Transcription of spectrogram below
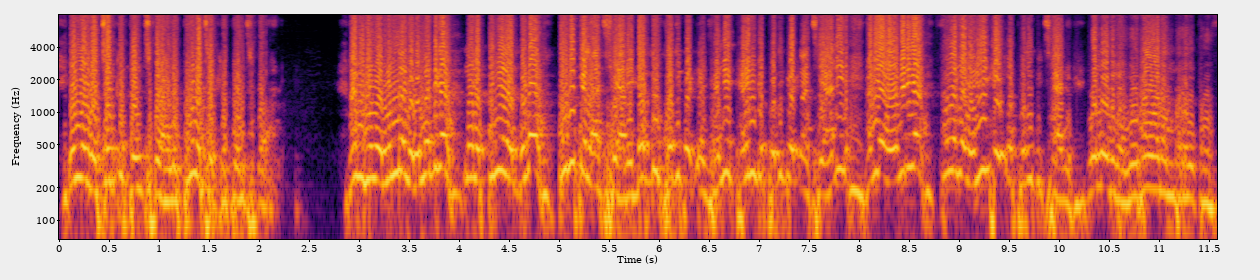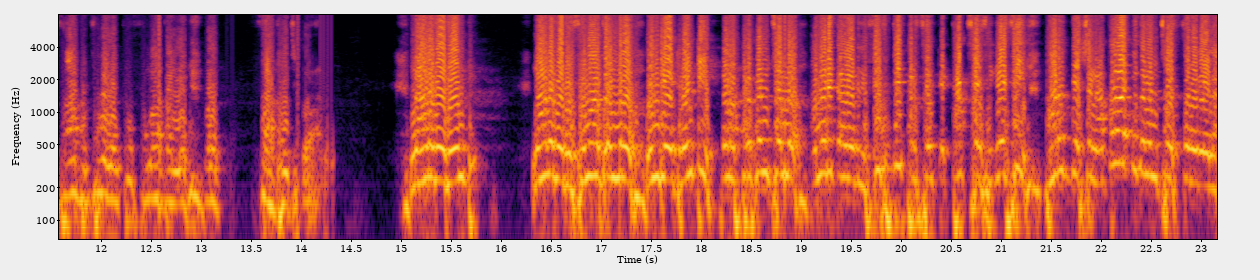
ఇళ్ళలో చెట్లు పెంచుకోవాలి పూల చెట్లు పెంచుకోవాలి. అది మనం నెమ్మది నెమ్మదిగా మన పిల్లలకు కూడా పొదుపు ఎలా చేయాలి. డబ్బు పొదుపు ఎట్లా చేయాలి కరెంట్ పొదుపు ఎట్లా చేయాలి. అదే ఎదురుగా సమాధానం నీటి ఎట్లా పొదుపు చేయాలి నెమ్మదిగా నిరాడంబరంతో సాధ జీవనంతో మనం సాధించుకోవాలి. నాలుగోది ఏంటి? నాలుగోది సమాజంలో ఉండేటువంటి మన ప్రపంచంలో అమెరికా లాంటి ఫిఫ్టీ పర్సెంట్ టాక్సెస్ వేసి భారతదేశాన్ని అపరాధికరం చేస్తున్న వేళ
